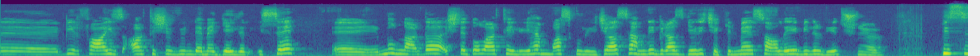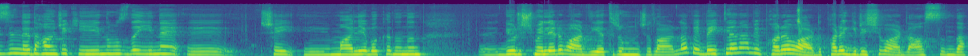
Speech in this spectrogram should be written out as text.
e, bir faiz artışı gündeme gelir ise e, bunlar da işte dolar TL'yi hem baskılayacağız hem de biraz geri çekilme sağlayabilir diye düşünüyorum. Biz sizinle daha önceki yayınımızda yine e, şey e, Maliye Bakanı'nın e, görüşmeleri vardı yatırımcılarla ve beklenen bir para vardı. Para girişi vardı aslında.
